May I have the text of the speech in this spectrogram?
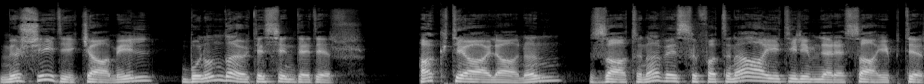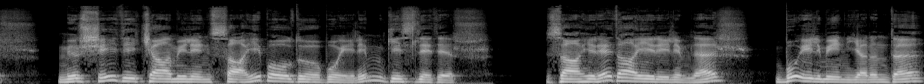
Mürşidi kamil bunun da ötesindedir. Hak Teâlâ'nın zatına ve sıfatına ait ilimlere sahiptir. Mürşidi kamilin sahip olduğu bu ilim gizlidir. Zahire dair ilimler bu ilmin yanında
